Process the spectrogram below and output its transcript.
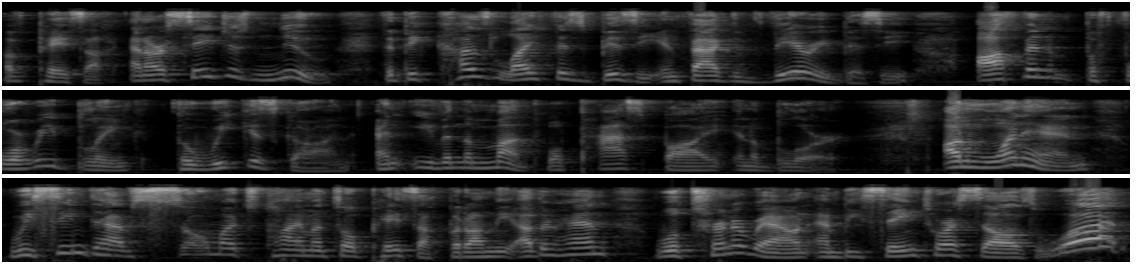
of Pesach. And our sages knew that because life is busy, in fact, very busy, often before we blink, the week is gone, and even the month will pass by in a blur. On one hand, we seem to have so much time until Pesach, but on the other hand, we'll turn around and be saying to ourselves, What?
